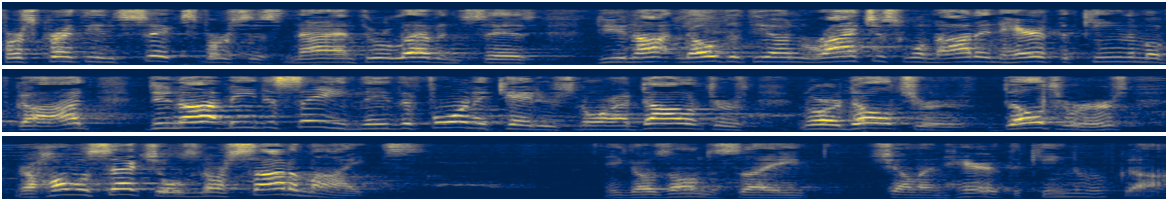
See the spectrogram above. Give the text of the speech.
1 Corinthians 6, verses 9 through 11 says, Do you not know that the unrighteous will not inherit the kingdom of God? Do not be deceived. Neither fornicators, nor idolaters, nor adulterers, nor homosexuals, nor sodomites. He goes on to say, shall inherit the kingdom of God.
